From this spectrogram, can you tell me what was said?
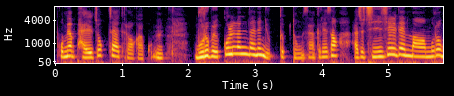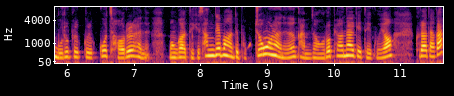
보면 발족자 들어가고 음, 무릎을 꿇는다는 6급 동사. 그래서 아주 진실된 마음으로 무릎을 꿇고 절을 하는 뭔가 되게 상대방한테 복종을 하는 감정으로 변하게 되고요. 그러다가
